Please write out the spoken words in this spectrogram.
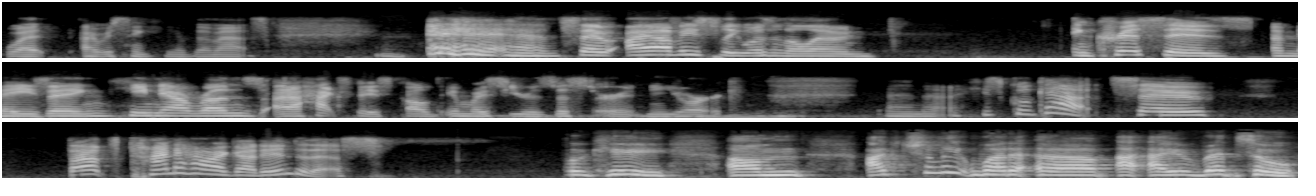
what I was thinking of them as. Mm. And so I obviously wasn't alone. And Chris is amazing. He now runs a hack space called NYC Resistor in New York. And uh, he's a cool cat. So that's kind of how I got into this. Okay. Um, actually, what uh, I, I read, so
